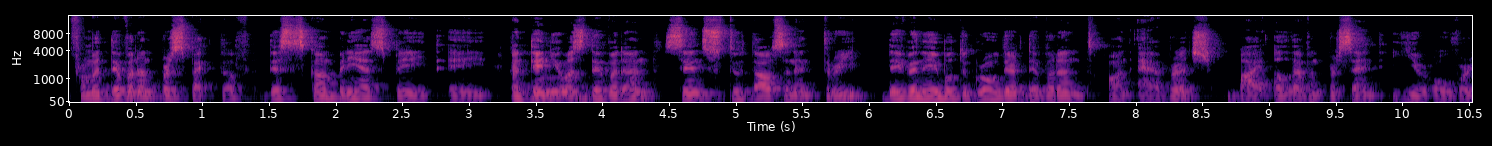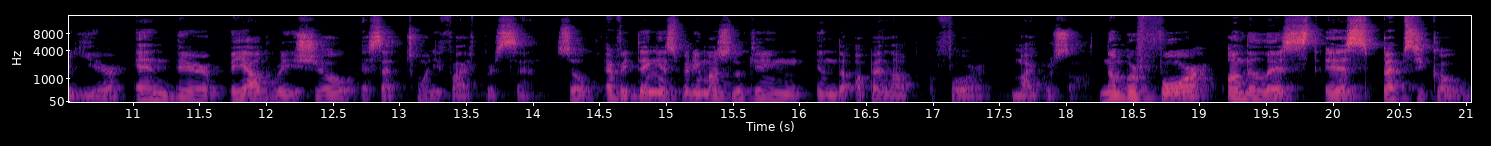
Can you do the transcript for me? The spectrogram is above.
from a dividend perspective, this company has paid a continuous dividend since 2003. They've been able to grow their dividend on average by 11% year over year. And their payout ratio is at 25%. So everything is pretty much looking in the up and up for Microsoft. Number four on the list is PepsiCo.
